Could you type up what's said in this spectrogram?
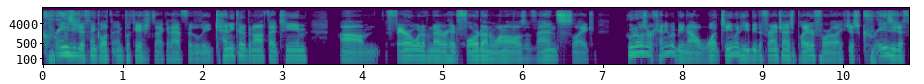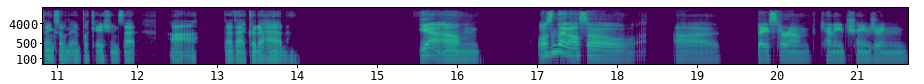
crazy to think about the implications that could have for the league. Kenny could have been off that team. Um, Pharaoh would have never hit Florida in one of those events. Like, who knows where Kenny would be now? What team would he be the franchise player for? Like, just crazy to think some of the implications that uh, that that could have had. Yeah, um wasn't that also uh based around Kenny changing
